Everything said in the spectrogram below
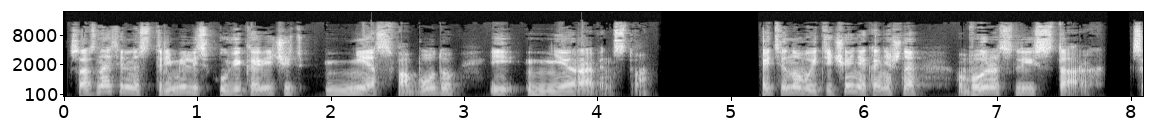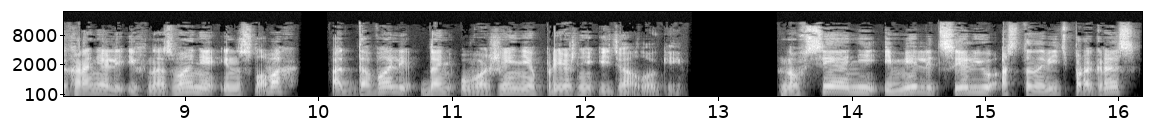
сознательно стремились увековечить не свободу и неравенство. Эти новые течения, конечно, выросли из старых, сохраняли их названия и на словах отдавали дань уважения прежней идеологии. Но все они имели целью остановить прогресс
